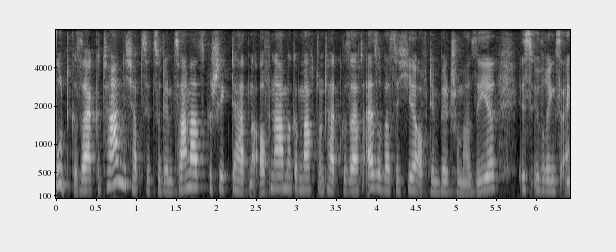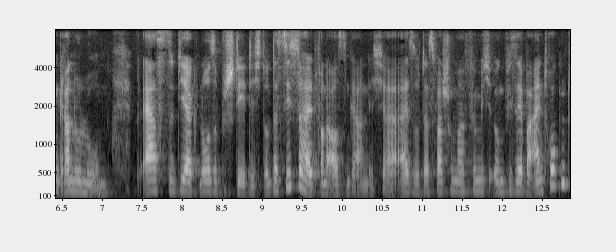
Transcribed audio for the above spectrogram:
Gut, gesagt, getan. Ich habe sie zu dem Zahnarzt geschickt, der hat eine Aufnahme gemacht und hat gesagt, also was ich hier auf dem Bild schon mal sehe, ist übrigens ein Granulom. Erste Diagnose bestätigt. Und das siehst du halt von außen gar nicht. Ja? Also das war schon mal für mich irgendwie sehr beeindruckend.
